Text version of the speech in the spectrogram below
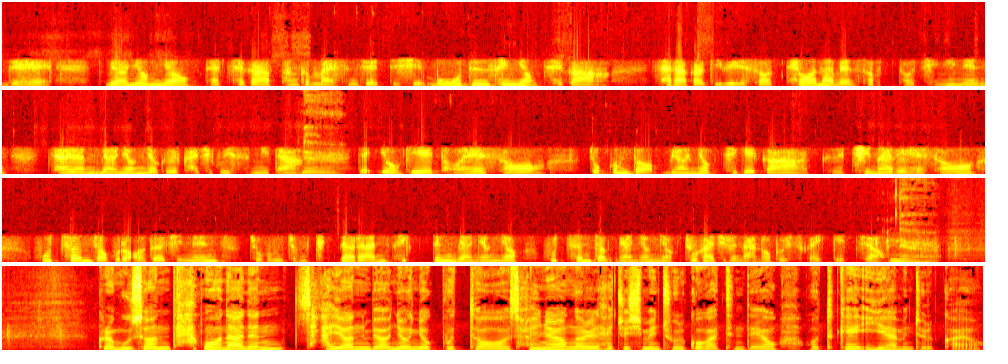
네. 면역력 자체가 방금 말씀드렸듯이 모든 생명체가 살아가기 위해서 태어나면서부터 지니는 자연 면역력을 가지고 있습니다. 네. 여기에 더해서 조금 더 면역 체계가 그 진화를 해서 후천적으로 얻어지는 조금 좀 특별한 획득 면역력, 후천적 면역력 두 가지로 나눠볼 수가 있겠죠. 네. 그럼 우선 타고나는 자연 면역력부터 설명을 해주시면 좋을 것 같은데요. 어떻게 이해하면 될까요?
